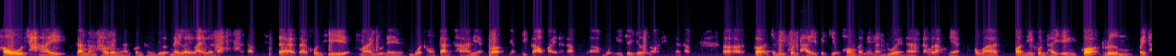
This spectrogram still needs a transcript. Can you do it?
เขาใช้การนำเข้าแรงงานค่อนข้างเยอะในหลาย ๆ ระดับนะครับ แต่แต่คนที่มาอยู่ในหมวดของการค้าเนี่ยก็อย่างที่กล่าวไปนะครับหมวดนี้จะเยอะหน่อยนะครับก็จะมีคนไทยไปเกี่ยวข้องกันในนั้นด้วยนะหลังๆเนี่ยเพราะว่าตอนนี้คนไทยเองก็เริ่มไปท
